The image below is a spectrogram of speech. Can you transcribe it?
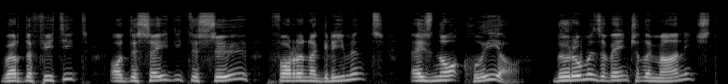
were defeated or decided to sue for an agreement is not clear. The Romans eventually managed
